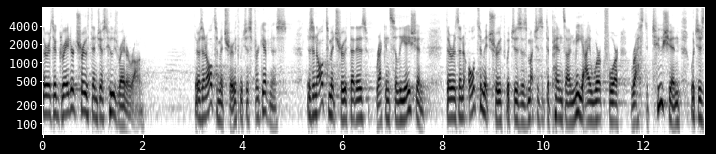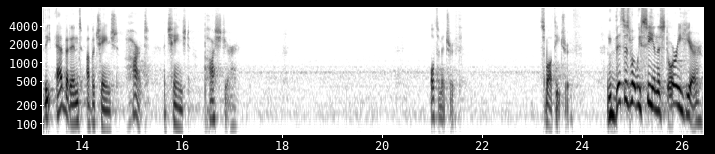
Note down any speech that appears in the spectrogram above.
there is a greater truth than just who's right or wrong. There's an ultimate truth, which is forgiveness. There's an ultimate truth that is reconciliation. There is an ultimate truth, which is as much as it depends on me, I work for restitution, which is the evidence of a changed heart, a changed posture. Ultimate truth. Small t truth. And this is what we see in the story here.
